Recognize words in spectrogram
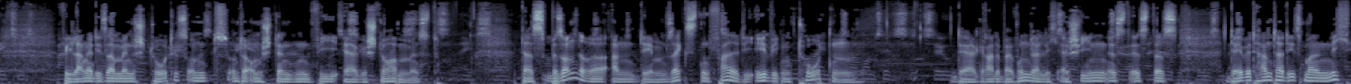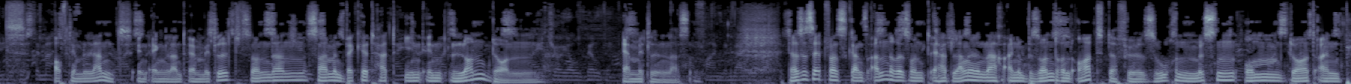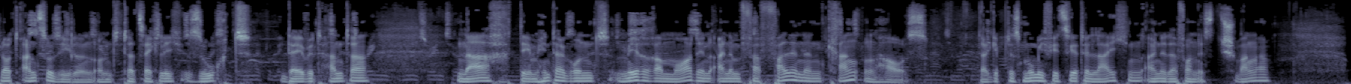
wie lange dieser Mensch tot ist und unter Umständen, wie er gestorben ist. Das Besondere an dem sechsten Fall, die ewigen Toten, der gerade bei Wunderlich erschienen ist, ist, dass David Hunter diesmal nicht auf dem Land in England ermittelt, sondern Simon Beckett hat ihn in London ermitteln lassen. Das ist etwas ganz anderes und er hat lange nach einem besonderen Ort dafür suchen müssen, um dort einen Plot anzusiedeln. Und tatsächlich sucht David Hunter nach dem Hintergrund mehrerer Morde in einem verfallenen Krankenhaus. Da gibt es mumifizierte Leichen, eine davon ist schwanger.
